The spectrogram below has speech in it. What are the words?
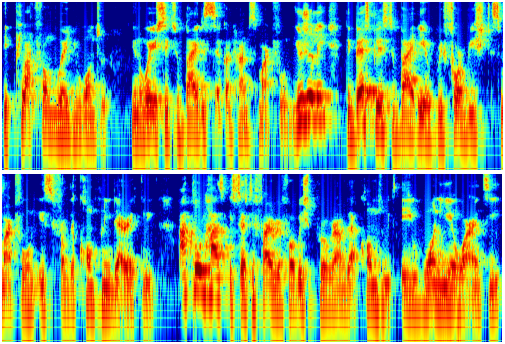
the platform where you want to you know, where you seek to buy this second-hand smartphone. Usually, the best place to buy a refurbished smartphone is from the company directly. Apple has a certified refurbished program that comes with a one-year warranty.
